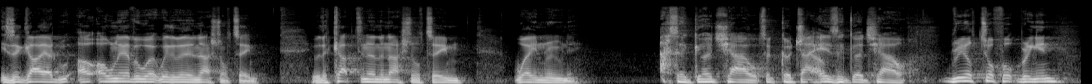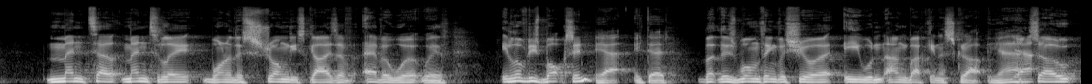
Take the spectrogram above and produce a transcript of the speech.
is a guy I'd I only ever worked with with the national team. He was the captain of the national team, Wayne Rooney. That's a good shout. It's a good shout. That is a good shout. Real tough upbringing, mental, mentally one of the strongest guys I've ever worked with. He loved his boxing. Yeah, he did. But there's one thing for sure, he wouldn't hang back in a scrap. Yeah. Yeah. So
